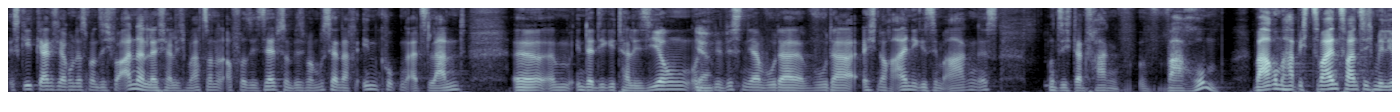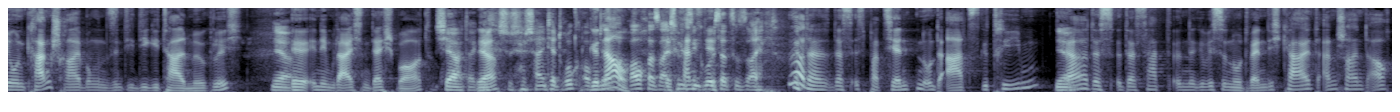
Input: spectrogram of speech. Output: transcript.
es geht gar nicht darum, dass man sich vor anderen lächerlich macht, sondern auch vor sich selbst ein bisschen. Man muss ja nach innen gucken als Land äh, ähm, in der Digitalisierung und ja. wir wissen ja, wo da, wo da echt noch einiges im Argen ist und sich dann fragen, warum? Warum habe ich 22 Millionen Krankschreibungen, sind die digital möglich? Ja. äh, in dem gleichen Dashboard. Tja, da ja? scheint der Druck auf genau. der Verbraucherseite ein bisschen größer zu sein. Ja, das ist Patienten- und Arztgetrieben. Ja, ja das, das hat eine gewisse Notwendigkeit anscheinend auch.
